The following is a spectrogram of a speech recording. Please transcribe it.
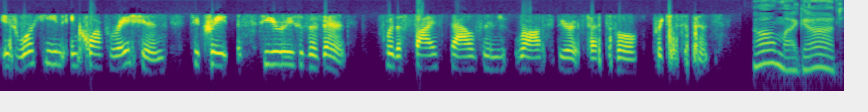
is working in cooperation to create a series of events for the 5,000 Raw Spirit Festival participants. Oh my God.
